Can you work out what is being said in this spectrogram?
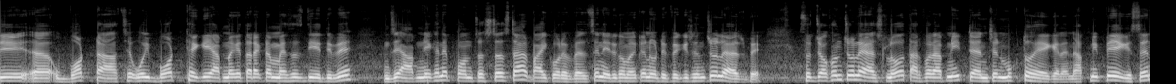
যে বটটা আছে, ওই বট থেকে আপনাকে তার একটা মেসেজ দিয়ে দিবে যে, আপনি এখানে পঞ্চাশটা স্টার বাই করে ফেলছেন। এরকম একটা নোটিফিকেশন চলে আসবে। সো যখন চলে আসলো, তারপর আপনি টেনশন মুক্ত হয়ে গেলেন। আপনি পেয়ে গেছেন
